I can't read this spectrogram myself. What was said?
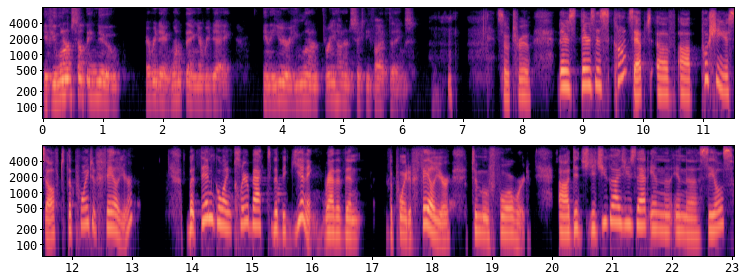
If you learn something new every day, one thing every day, in a year you learn 365 things. so true. There's there's this concept of uh, pushing yourself to the point of failure, but then going clear back to the beginning rather than the point of failure to move forward. Uh, did did you guys use that in the in the SEALs?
